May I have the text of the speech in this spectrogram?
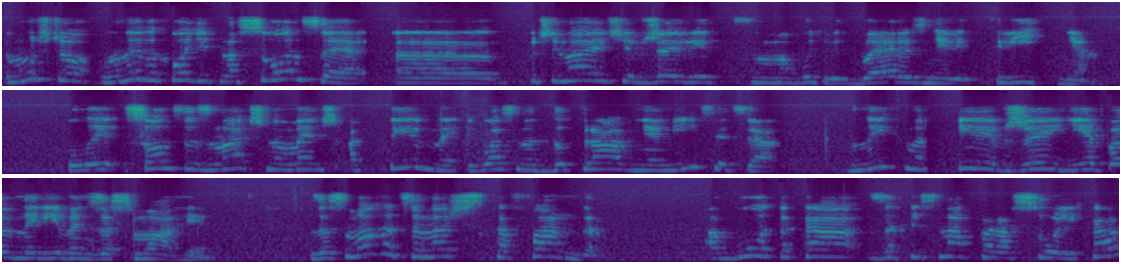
Тому що вони виходять на сонце, е, починаючи вже від, мабуть, від березня, від квітня, коли сонце значно менш активне, і власне до травня місяця в них на шкірі вже є певний рівень засмаги. Засмага це наш скафандр або така захисна парасолька,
